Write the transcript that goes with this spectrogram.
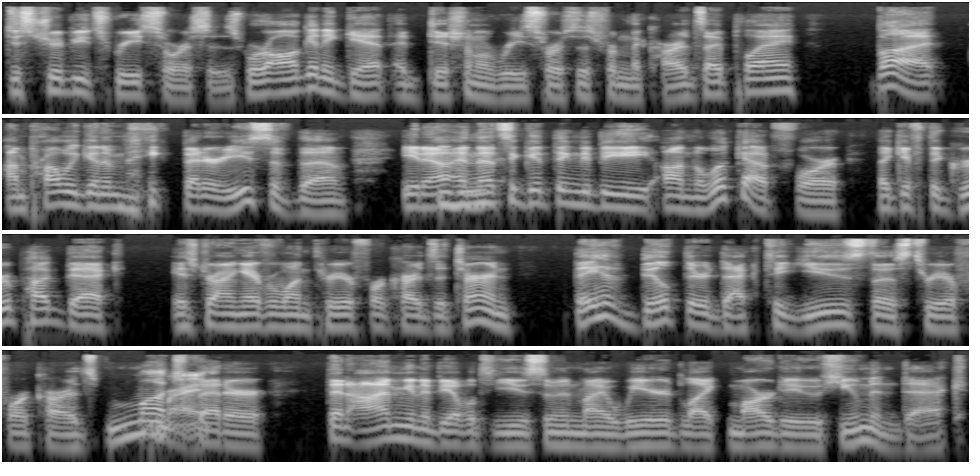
distributes resources we're all going to get additional resources from the cards I play but I'm probably going to make better use of them you know Mhm. and that's a good thing to be on the lookout for like if the group hug deck is drawing everyone three or four cards a turn they have built their deck to use those three or four cards much Right. better than I'm going to be able to use them in my weird like Mardu human deck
